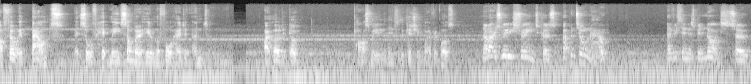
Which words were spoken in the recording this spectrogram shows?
I felt it bounce. It sort of hit me somewhere here on the forehead, and I heard it go past me in, into the kitchen, whatever it was. Now that is really strange because up until now, everything has been nice. So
